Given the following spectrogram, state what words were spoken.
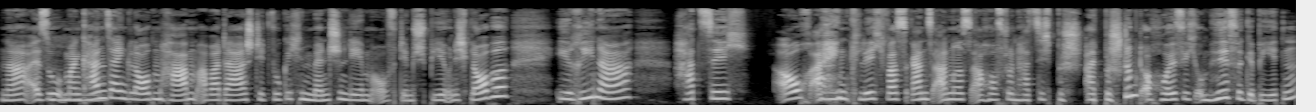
Na, also mhm. man kann seinen Glauben haben, aber da steht wirklich ein Menschenleben auf dem Spiel. Und ich glaube, Irina hat sich auch eigentlich was ganz anderes erhofft und hat sich hat bestimmt auch häufig um Hilfe gebeten.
